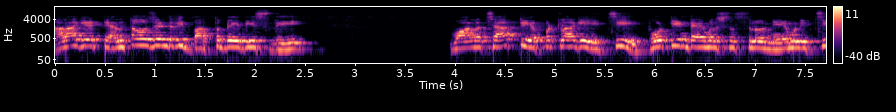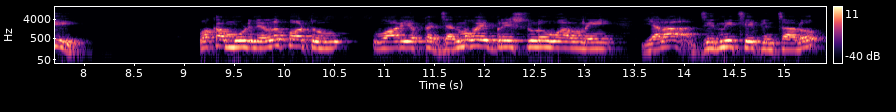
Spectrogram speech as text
అలాగే టెన్ థౌజండ్ది బర్త్ బేబీస్ది వాళ్ళ చార్ట్ ఎప్పట్లాగే ఇచ్చి ఫోర్టీన్ డైమెన్షన్స్లో నేమునిచ్చి ఒక మూడు నెలల పాటు వారి యొక్క జన్మ వైబ్రేషన్లో వాళ్ళని ఎలా జర్నీ చేపించాలో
